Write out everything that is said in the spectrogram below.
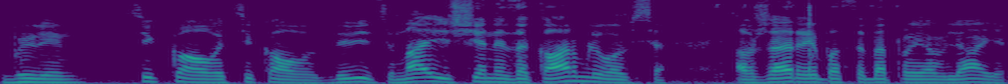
Блін, цікаво, цікаво. Дивіться, навіть ще не закармлювався, а вже риба себе проявляє.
